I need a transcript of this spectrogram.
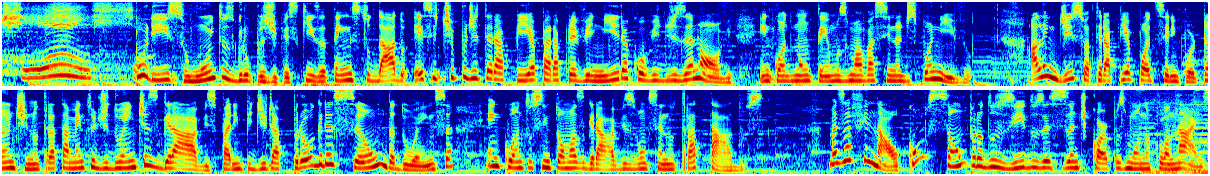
Ciência. Por isso, muitos grupos de pesquisa têm estudado esse tipo de terapia para prevenir a Covid-19, enquanto não temos uma vacina disponível. Além disso, a terapia pode ser importante no tratamento de doentes graves para impedir a progressão da doença enquanto os sintomas graves vão sendo tratados. Mas afinal, como são produzidos esses anticorpos monoclonais?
